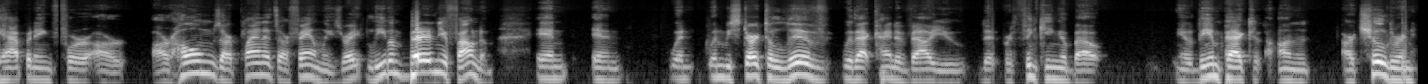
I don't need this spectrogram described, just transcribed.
happening for our our homes, our planets, our families, right? Leave them better than you found them. And and when when we start to live with that kind of value that we're thinking about, you know, the impact on our children,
